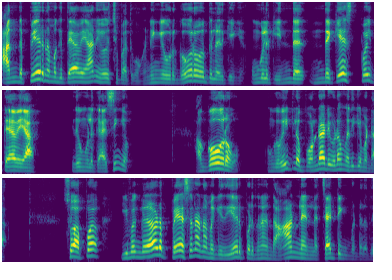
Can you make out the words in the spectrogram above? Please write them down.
அந்த பேர் நமக்கு தேவையான்னு யோசிச்சு பார்த்துக்கோங்க. நீங்கள் ஒரு கௌரவத்தில் இருக்கீங்க. உங்களுக்கு இந்த இந்த கேஸ் போய் தேவையா? இது உங்களுக்கு அசிங்கம் அகௌரவம். உங்கள் வீட்டில் பொண்டாட்டி விட மதிக்க மாட்டான் ஸோ அப்போ இவங்களோட பேசினா நமக்கு இது ஏற்படுதுன்னா இந்த ஆன்லைனில் சேட்டிங் பண்ணுறது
